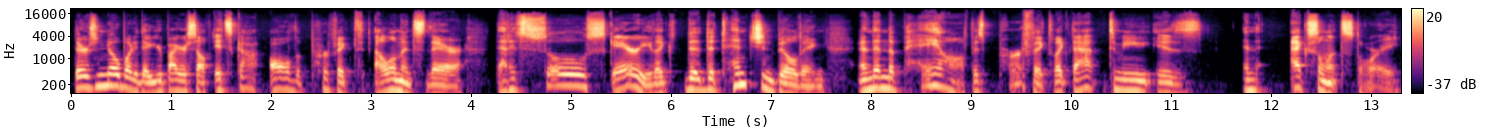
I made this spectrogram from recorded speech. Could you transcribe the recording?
There's nobody there you're by yourself. It's got all the perfect elements there that is so scary like the the tension building and then the payoff is perfect. Like that to me is an excellent story.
